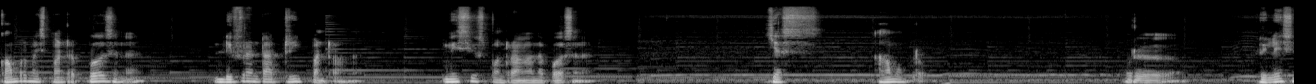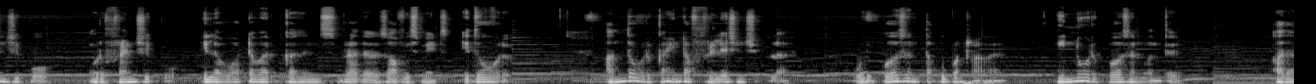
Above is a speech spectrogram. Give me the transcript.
காம்ப்ரமைஸ் பண்ணுற பர்சனை டிஃப்ரெண்ட்டாக ட்ரீட் பண்ணுறாங்க மிஸ்யூஸ் பண்ணுறாங்க அந்த பர்சனை எஸ் ஆமாம் ப்ரோ ஒரு ரிலேஷன்ஷிப்போ ஒரு ஃப்ரெண்ட்ஷிப்போ இல்லை whatever cousins brothers office mates ஏதோ ஒரு அந்த ஒரு கைண்ட் ஆஃப் ரிலேஷன்ஷிப்பில் ஒரு பர்சன் தப்பு பண்ணுறாங்க இன்னொரு பர்சன் வந்து அதை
